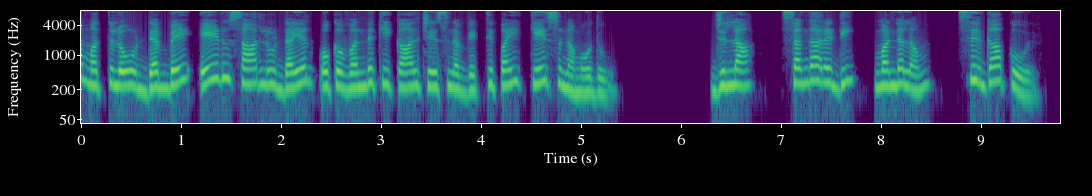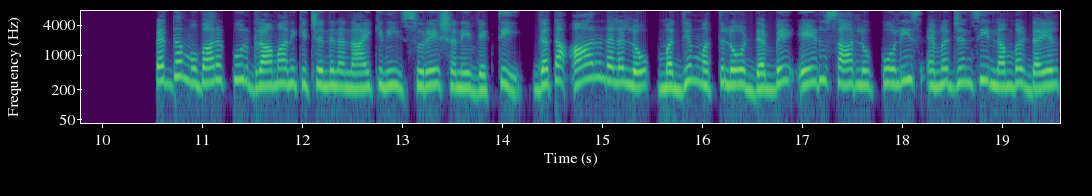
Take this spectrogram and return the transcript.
మత్తులో డెబ్బై ఏడు సార్లు డయల్ ఒక వందకి కాల్ చేసిన వ్యక్తిపై కేసు నమోదు. జిల్లా సంగారెడ్డి మండలం సిర్గాపూర్. పెద్ద ముబారక్పూర్ గ్రామానికి చెందిన నాయకిని సురేష్ అనే వ్యక్తి గత ఆరు నెలల్లో మద్యం మత్తులో డెబ్బై ఏడు సార్లు పోలీస్ ఎమర్జెన్సీ నంబర్ డయల్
